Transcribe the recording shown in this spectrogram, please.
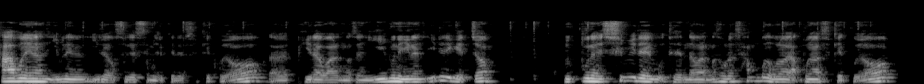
4분의 1은 2분의 1이라고 쓰겠습니다. 이렇게 될 수 있겠고요. 그 다음에 B라고 하는 것은 2분의 1은 1이겠죠. 6분의 10이 된다고 하는 것은 우리가 3분의 5라고 약분할 수 있겠고요.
